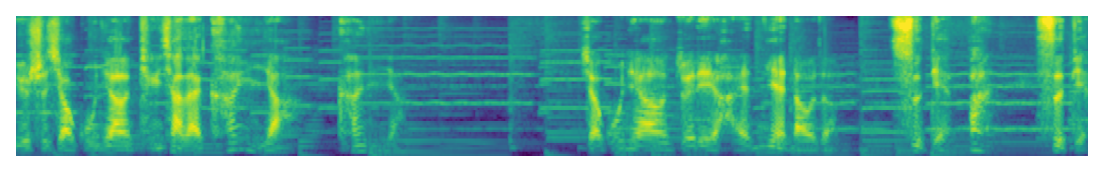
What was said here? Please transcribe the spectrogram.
于是，小姑娘停下来看呀看呀。小姑娘嘴里还念叨着。四点半，四点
